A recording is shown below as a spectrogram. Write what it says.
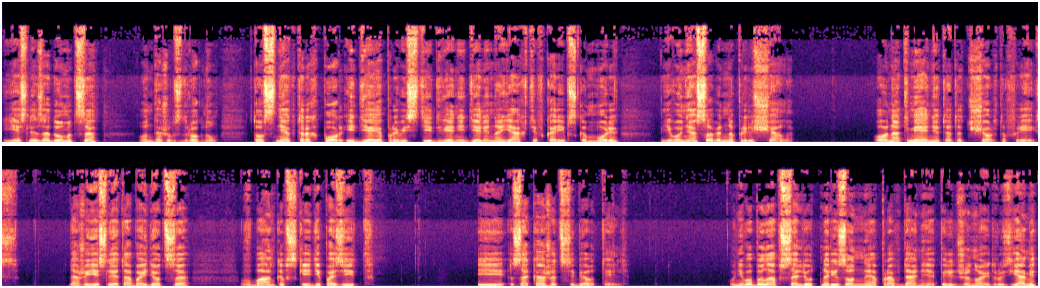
Если задуматься...» — он даже вздрогнул — то с некоторых пор идея провести две недели на яхте в Карибском море его не особенно прельщала. Он отменит этот чертов рейс, даже если это обойдется в банковский депозит, и закажет себе отель. У него было абсолютно резонное оправдание перед женой и друзьями,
